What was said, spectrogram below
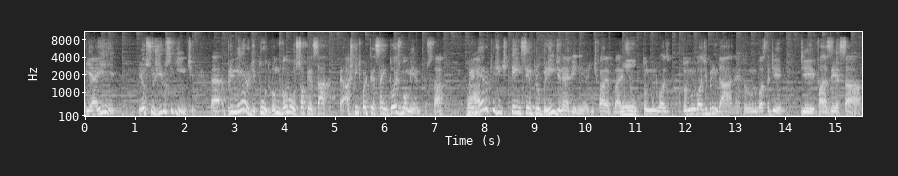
E aí, eu sugiro o seguinte: uh, primeiro de tudo, vamos, vamos só pensar, uh, acho que a gente pode pensar em dois momentos, tá? tá? Primeiro que a gente tem sempre o brinde, né, Vini? A gente vai, vai todo mundo gosta, todo mundo gosta de brindar, né? Todo mundo gosta de, de fazer essa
